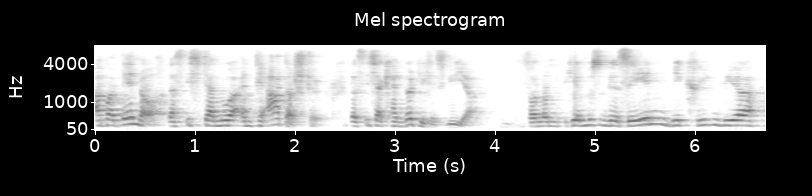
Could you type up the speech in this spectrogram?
Aber dennoch, das ist ja nur ein Theaterstück. Das ist ja kein wirkliches Wir, sondern hier müssen wir sehen, wie kriegen wir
